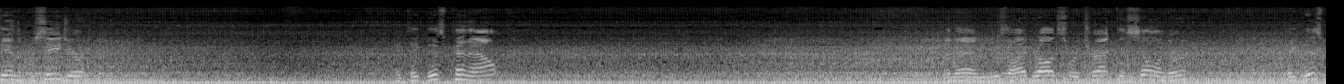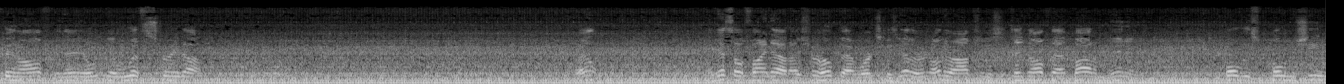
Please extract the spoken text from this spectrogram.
Understand the procedure. And take this pin out. And then use the hydraulics to retract this cylinder. Take this pin off and then it'll, it'll lift straight up. Well, I guess I'll find out. I sure hope that works because the other other option is to take off that bottom pin and pull this pull the machine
